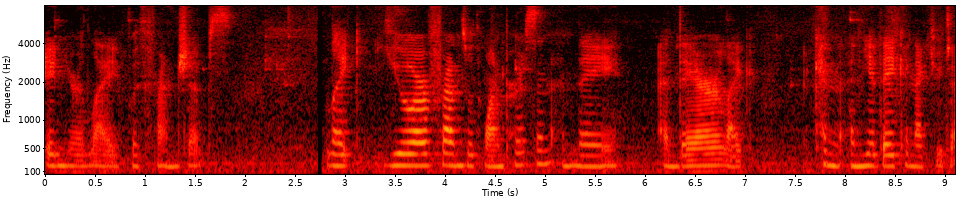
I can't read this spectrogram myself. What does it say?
in your life with friendships. Like you're friends with one person and they and they're like can and yet they connect you to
